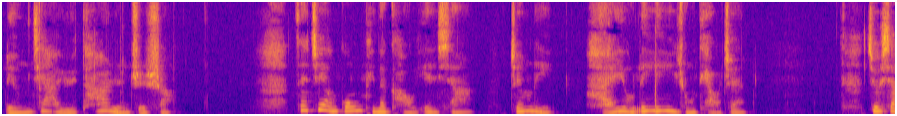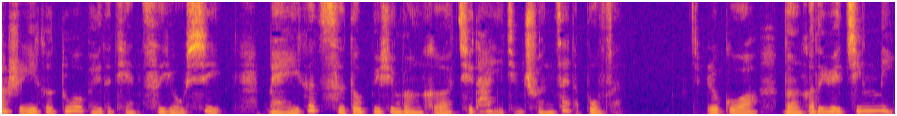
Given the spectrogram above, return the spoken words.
凌驾于他人之上。在这样公平的考验下，真理还有另一种挑战，就像是一个多维的填词游戏，每一个词都必须吻合其他已经存在的部分。如果吻合的越精密，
